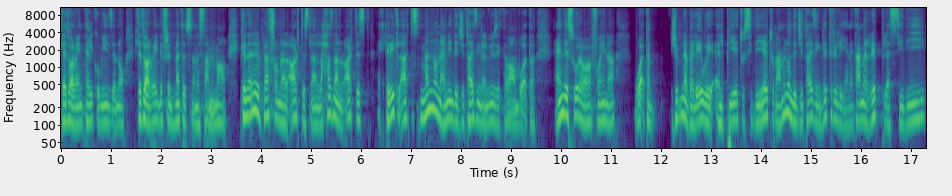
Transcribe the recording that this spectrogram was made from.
43 telco means إنه 43 different methods نستعمل معهم. كنا نبني platform لل artist لأن لاحظنا إنه ال artist أكثرية الارتست منهم عاملين digitizing لل music تبعهم بوقتها. عندي صورة ما بعرف وينها. وقتها جبنا بلاوي LP ات و CD ات ونعمل لهم digitizing literally يعني تعمل rip لل CD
